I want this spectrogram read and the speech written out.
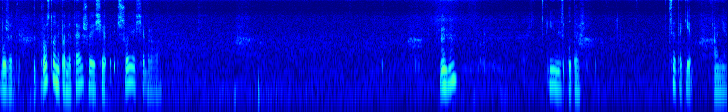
Боже, просто не пам'ятаю, що що я ще брала. Угу. І не спутаєш. Це таке, а ні.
